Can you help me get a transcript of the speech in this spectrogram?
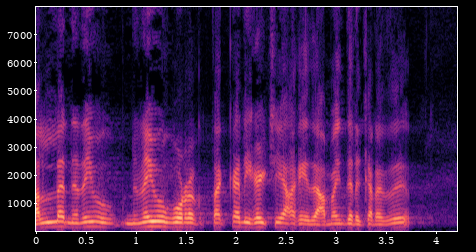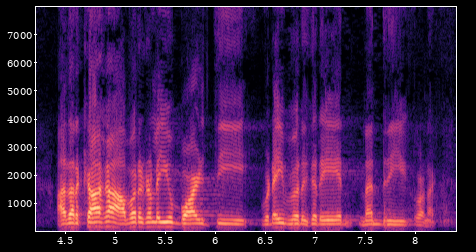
நல்ல நினைவு நினைவு கூறத்தக்க நிகழ்ச்சியாக இது அமைந்திருக்கிறது. அதற்காக அவர்களையும் வாழ்த்தி விடைபெறுகிறேன். நன்றி வணக்கம்.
